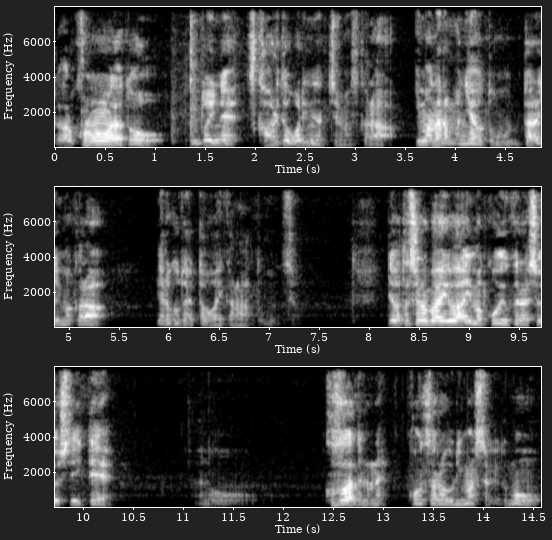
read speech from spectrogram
だからこのままだと本当にね使われて終わりになっちゃいますから今なら間に合うと思ったら今からやることやった方がいいかなと思うんですよ。で私の場合は今こういう暮らしをしていてあの子育てのねコンサルを売りましたけども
